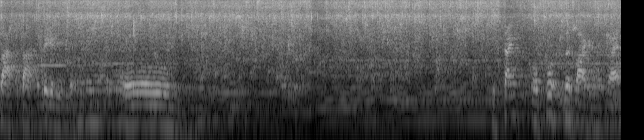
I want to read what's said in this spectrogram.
Tá, tá, obrigadíssimo. Oh. Está o poço das lágrimas, não é?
